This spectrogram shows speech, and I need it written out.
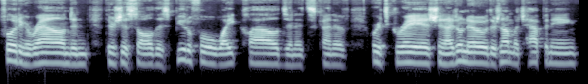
floating around, and there's just all this beautiful white clouds, and it's kind of or it's grayish, and I don't know, there's not much happening.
